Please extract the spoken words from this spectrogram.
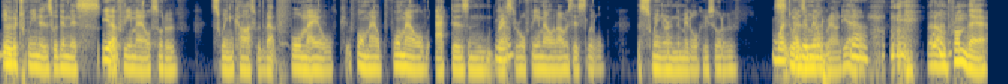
in betweeners within this Yeah. female sort of swing cast with about four male four male four male actors and Yeah. rest are all female, and I was this little the swinger in the middle who sort of Went stood as a middle ground. Yeah. but um, from there,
